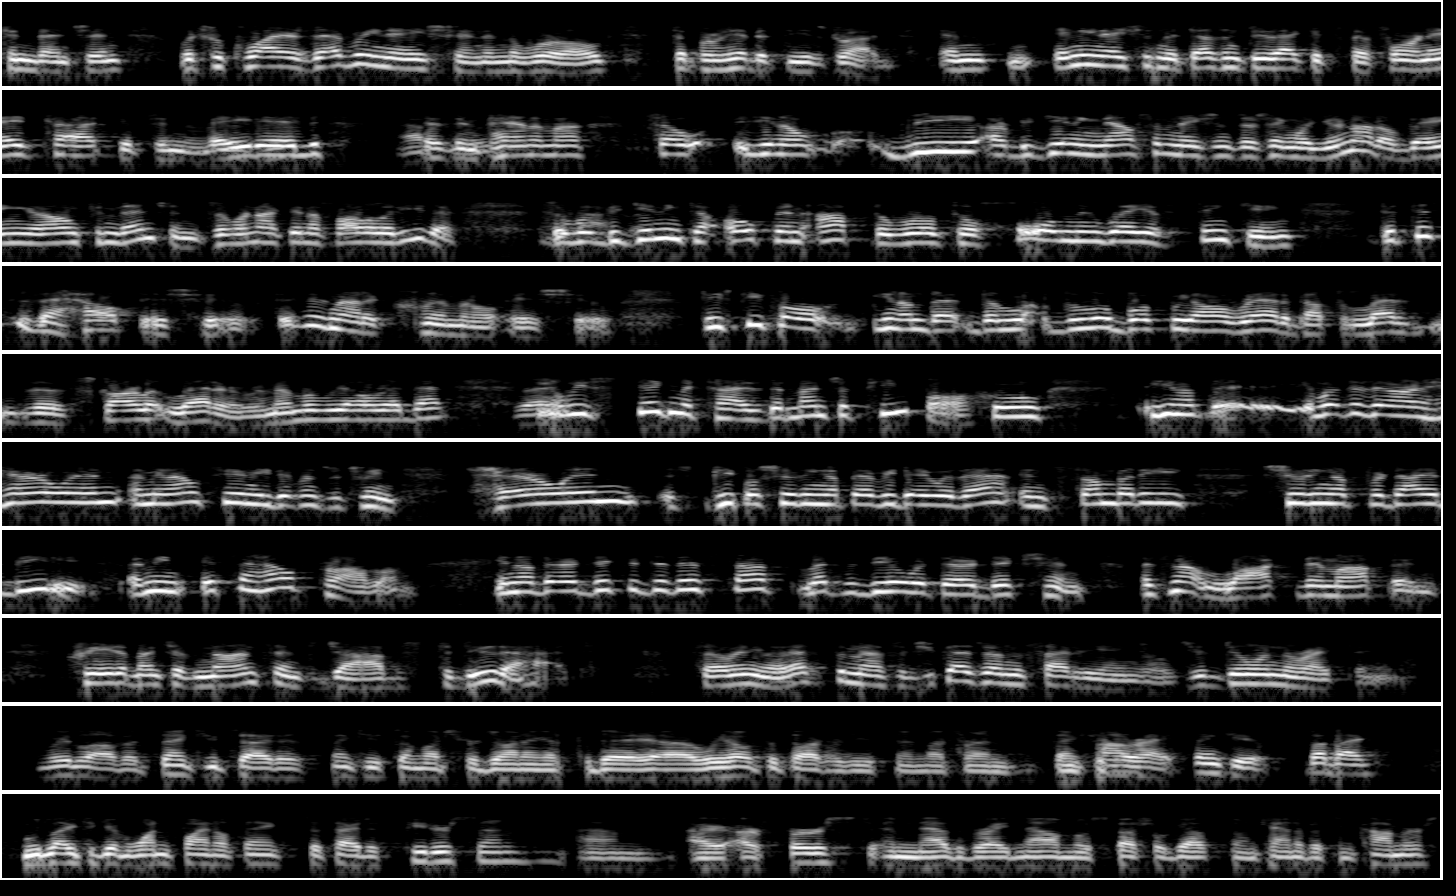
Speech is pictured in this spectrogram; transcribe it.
convention which requires every nation in the world to prohibit these drugs. And any nation that doesn't do that gets their foreign aid cut gets invaded. Mm-hmm Absolutely. as in Panama. So, you know, we are beginning now, some nations are saying, well, you're not obeying your own convention, so we're not going to follow it either. So exactly. we're beginning to open up the world to a whole new way of thinking that this is a health issue. This is not a criminal issue. These people, you know, the the, the little book we all read about the letter, the Scarlet Letter. Remember, we all read that. Right. You know, we've stigmatized a bunch of people who you know, whether they're on heroin, I mean, I don't see any difference between heroin, people shooting up every day with that, and somebody shooting up for diabetes. I mean, it's a health problem. You know, they're addicted to this stuff. Let's deal with their addiction. Let's not lock them up and create a bunch of nonsense jobs to do that. So anyway, that's the message. You guys are on the side of the angels. You're doing the right thing. We love it. Thank you, Titus. Thank you so much for joining us today. Uh, we hope to talk with you soon, my friend. Thanks again. All right. Thank you. Bye bye. We'd like to give one final thanks to Titus Peterson, um, our, our, first and as of right now most special guest on Cannabis and Commerce.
